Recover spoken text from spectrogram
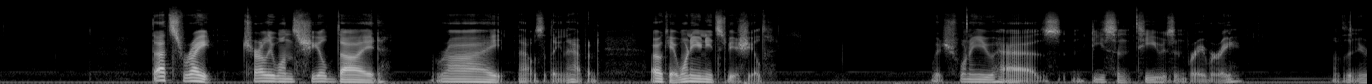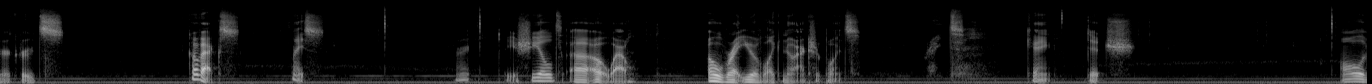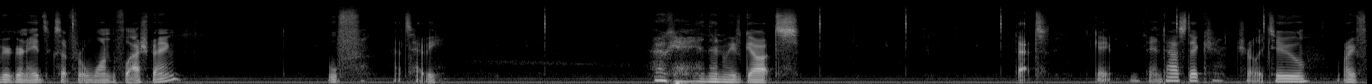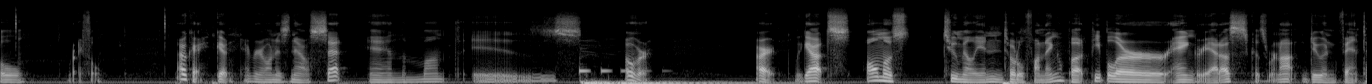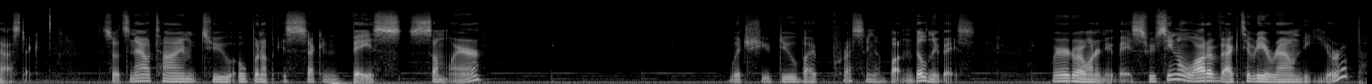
That's right. Charlie 1's shield died. Right. That was the thing that happened. Okay, one of you needs to be a shield. Which one of you has decent T's and bravery of the new recruits? Kovacs. Nice. Alright, be a shield. Uh, oh, wow. Oh, right, you have, like, no action points. Right. Okay, ditch. All of your grenades except for one flashbang. Oof, that's heavy. Okay, and then we've got that. Okay, fantastic. Charlie 2, rifle, rifle. Okay, good. Everyone is now set, and the month is over. Alright, we got almost 2 million in total funding, but people are angry at us because we're not doing fantastic. So it's now time to open up a second base somewhere which you do by pressing a button. Build new base. Where do I want a new base? We've seen a lot of activity around Europe.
